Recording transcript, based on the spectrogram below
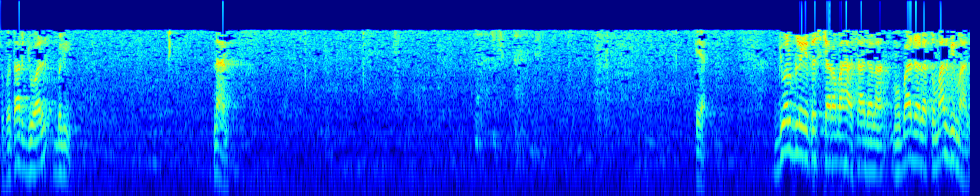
Seputar jual beli. Nah. Ya. Jual beli itu secara bahasa adalah mubadalatu mal bimal.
